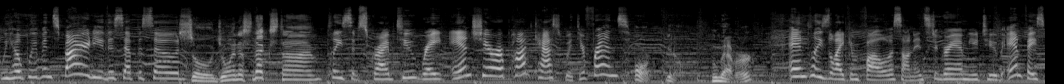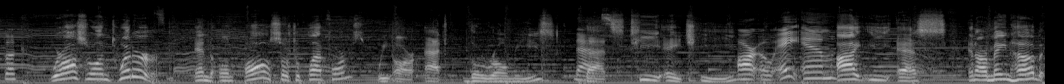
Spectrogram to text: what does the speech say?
We hope we've inspired you this episode. So join us next time. Please subscribe to, rate, and share our podcast with your friends. Or, you know, whomever. And please like and follow us on Instagram, YouTube, and Facebook. We're also on Twitter and on all social platforms. We are at The ROAMies. That's T H E R O A M I E S. And our main hub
